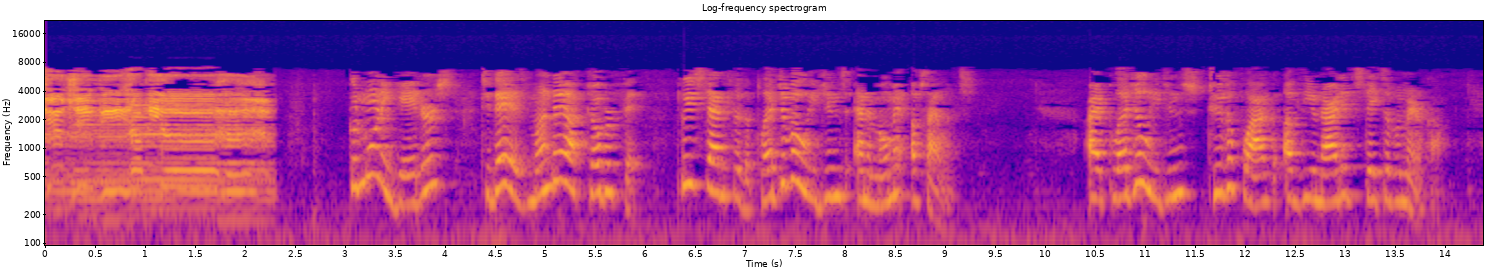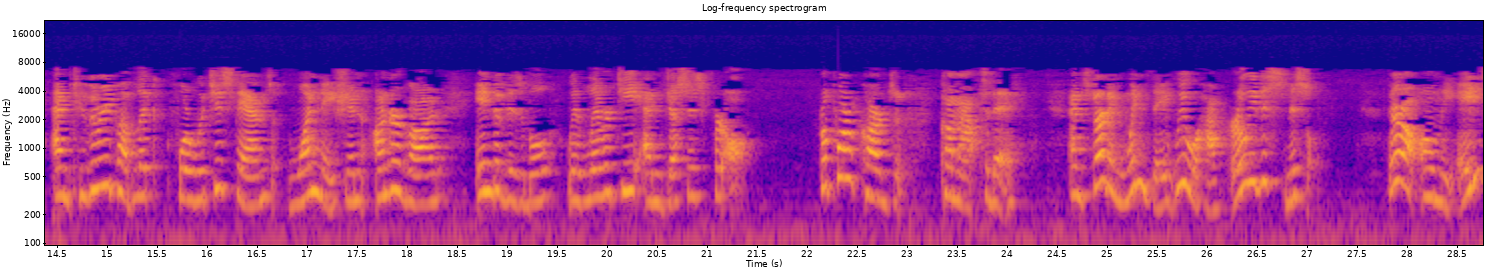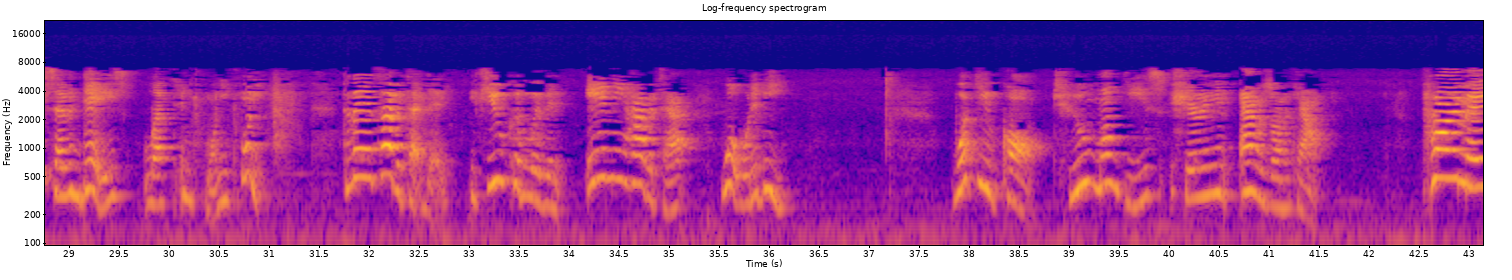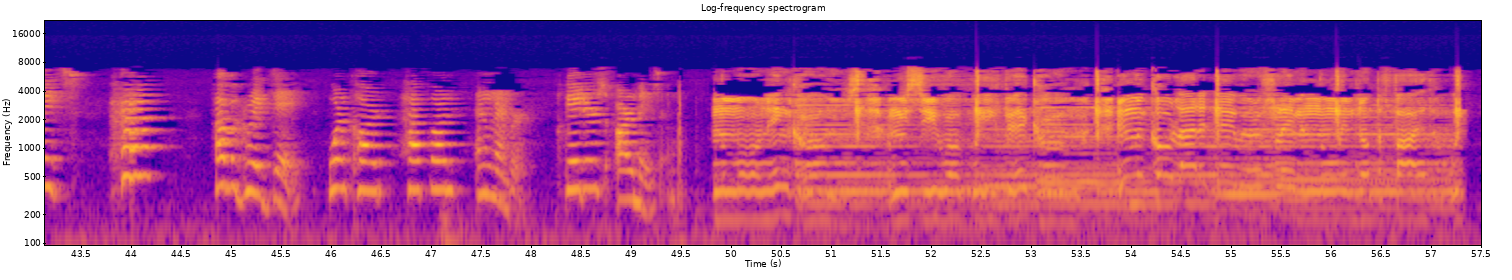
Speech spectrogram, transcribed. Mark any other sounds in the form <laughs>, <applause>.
you to be happier. Good morning, Gators. Today is Monday, October 5th. Please stand for the Pledge of Allegiance and a moment of silence. I pledge allegiance to the flag of the United States of America and to the republic for which it stands, one nation, under God, indivisible, with liberty and justice for all. Report cards come out today, and starting Wednesday, we will have early dismissal. There are only 87 days left in 2020. Today is Habitat Day. If you could live in any habitat, what would it be? What do you call two monkeys sharing an Amazon account? Primates! <laughs> have a great day. Work hard, have fun, and remember, gators are amazing. When the morning comes and we see what we've become. In the cold light of day, we're a flame in the wind, not the fire that we.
